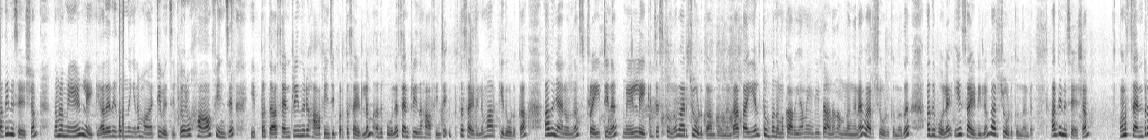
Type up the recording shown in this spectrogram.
അതിനുശേഷം നമ്മൾ മേളിലേക്ക് അതായത് ഇതൊന്ന് ഇങ്ങനെ മാറ്റി വെച്ചിട്ട് ഒരു ഹാഫ് ഇഞ്ച് ഇപ്പുറത്തെ ആ സെന്ററിൽ നിന്ന് ഒരു ഹാഫ് ഇഞ്ച് ഇപ്പുറത്തെ സൈഡിലും അതുപോലെ സെന്ററിൽ നിന്ന് ഹാഫ് ഇഞ്ച് ഇപ്പുറത്തെ സൈഡിലും മാർക്ക് ചെയ്ത് കൊടുക്കുക. അത് ഞാനൊന്ന് സ്ട്രെയിറ്റിന് മേളിലേക്ക് ജസ്റ്റ് ഒന്ന് വരച്ചു കൊടുക്കാൻ പോകുന്നുണ്ട്. ആ തയ്യൽ തുമ്പ് നമുക്ക് അറിയാൻ വേണ്ടിയിട്ടാണ് നമ്മളങ്ങനെ വരച്ചു കൊടുക്കുന്നത്. അതുപോലെ ഈ സൈഡിലും വരച്ചു കൊടുക്കുന്നുണ്ട്. അതിനുശേഷം സെന്റർ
